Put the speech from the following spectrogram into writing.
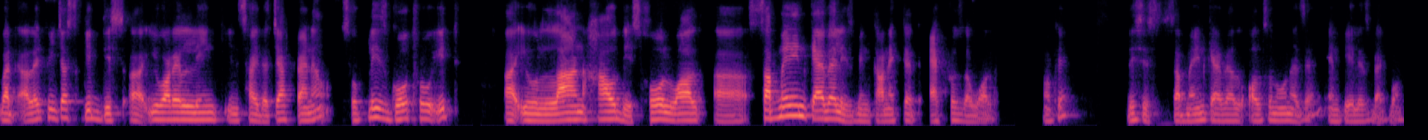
But uh, let me just give this uh, URL link inside the chat panel. So please go through it. Uh, you learn how this whole world uh, submarine cable is being connected across the world. Okay, this is submarine cable, also known as a MPLS backbone.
